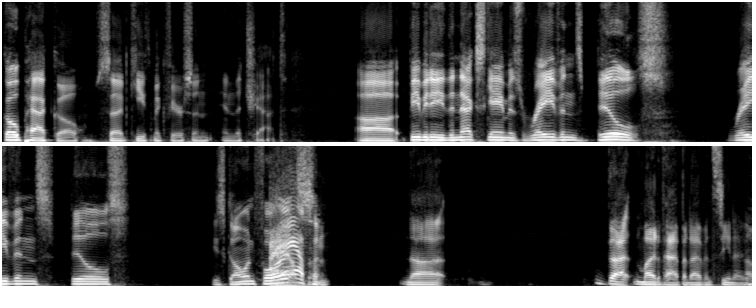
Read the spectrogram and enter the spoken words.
go Pack Go, said Keith McPherson in the chat. Uh, BBD, the next game is Ravens Bills. Ravens Bills. He's going for Awesome. it. Nah, that might have happened. I haven't seen anything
